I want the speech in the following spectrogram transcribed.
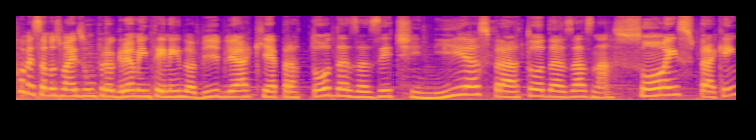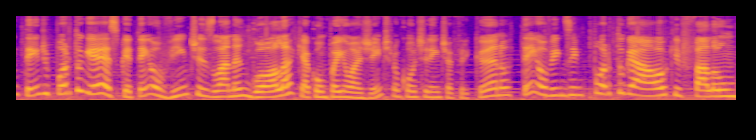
Começamos mais um programa Entendendo a Bíblia, que é para todas as etnias, para todas as nações, para quem entende português, porque tem ouvintes lá na Angola que acompanham a gente no continente africano, tem ouvintes em Portugal que falam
